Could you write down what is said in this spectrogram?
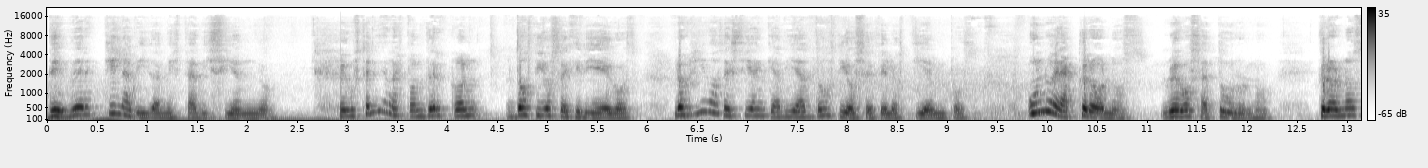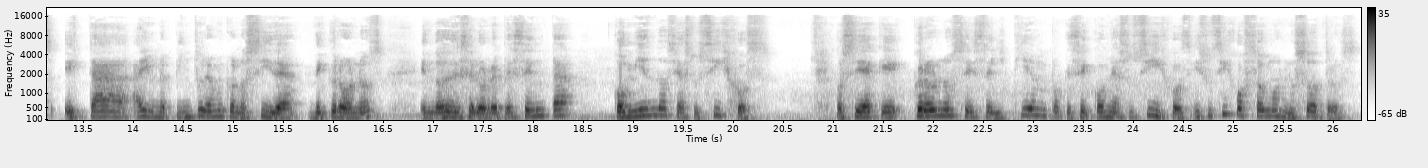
de ver qué la vida me está diciendo. Me gustaría responder con dos dioses griegos, los griegos decían que había dos dioses de los tiempos. Uno era Cronos, luego Saturno. Cronos está, hay una pintura muy conocida de Cronos en donde se lo representa comiéndose a sus hijos. O sea que Cronos es el tiempo que se come a sus hijos y sus hijos somos nosotros.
